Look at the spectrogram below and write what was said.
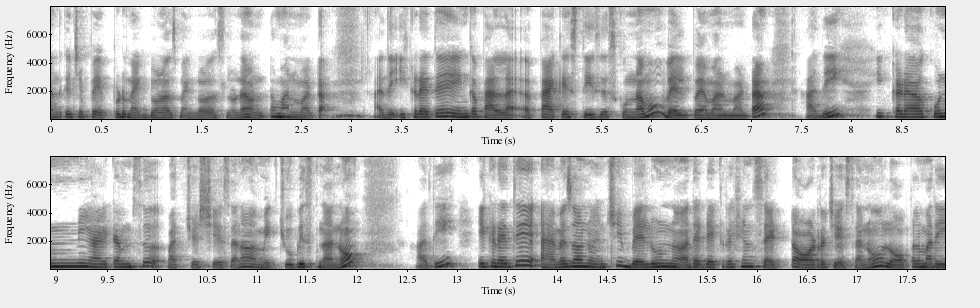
అందుకని చెప్పి ఎప్పుడు మెక్డోనల్డ్స్ మెక్డోనల్డ్స్లోనే ఉంటాం అనమాట అది ఇక్కడైతే ఇంకా పల్ల ప్యాకేజ్ తీసేసుకున్నాము వెళ్ళిపోయామన్నమాట. అది ఇక్కడ కొన్ని ఐటమ్స్ పర్చేస్ చేశాను అవి మీకు చూపిస్తున్నాను. అది ఇక్కడైతే అమెజాన్ నుంచి బెలూన్ అదే డెకరేషన్ సెట్ ఆర్డర్ చేశాను. లోపల మరి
